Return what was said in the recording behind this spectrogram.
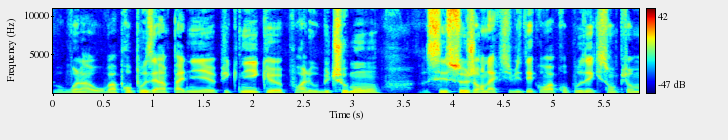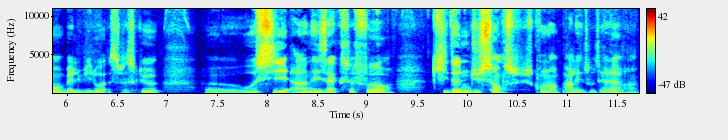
Voilà, on va proposer un panier pique-nique pour aller au but de C'est ce genre d'activités qu'on va proposer qui sont purement bellevilloises. Parce que euh, aussi, un des axes forts qui donne du sens, puisqu'on en parlait tout à l'heure,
